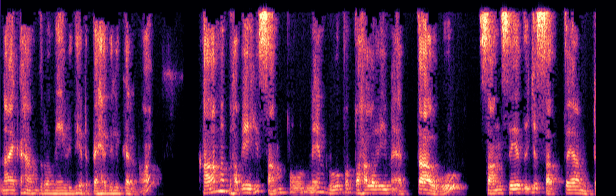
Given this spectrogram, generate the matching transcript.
නායක හඳුරෝ මේ විදිහට පැහැදිලි කරනවා. කාම භවයේහි සම්පූර්ණයෙන් රූප පහළ වීම ඇත්තා වූ සංසේදජ සත්වයන්ට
